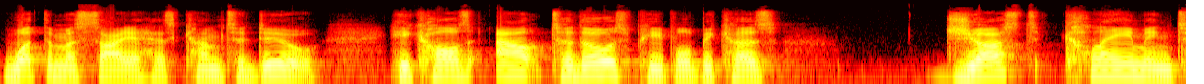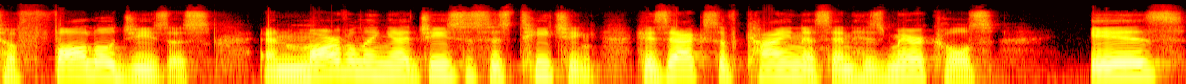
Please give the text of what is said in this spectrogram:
what the Messiah has come to do. He calls out to those people because just claiming to follow Jesus and marveling at Jesus' teaching, his acts of kindness, and his miracles is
